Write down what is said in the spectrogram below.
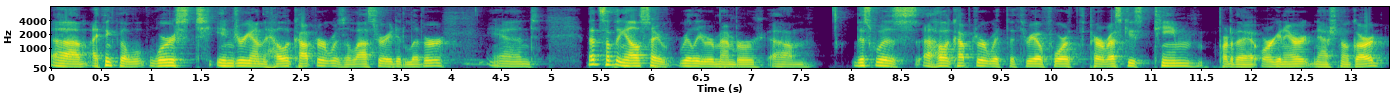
um, I think the worst injury on the helicopter was a lacerated liver. And that's something else I really remember. Um, this was a helicopter with the 304th Pararescue Team, part of the Oregon Air National Guard.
